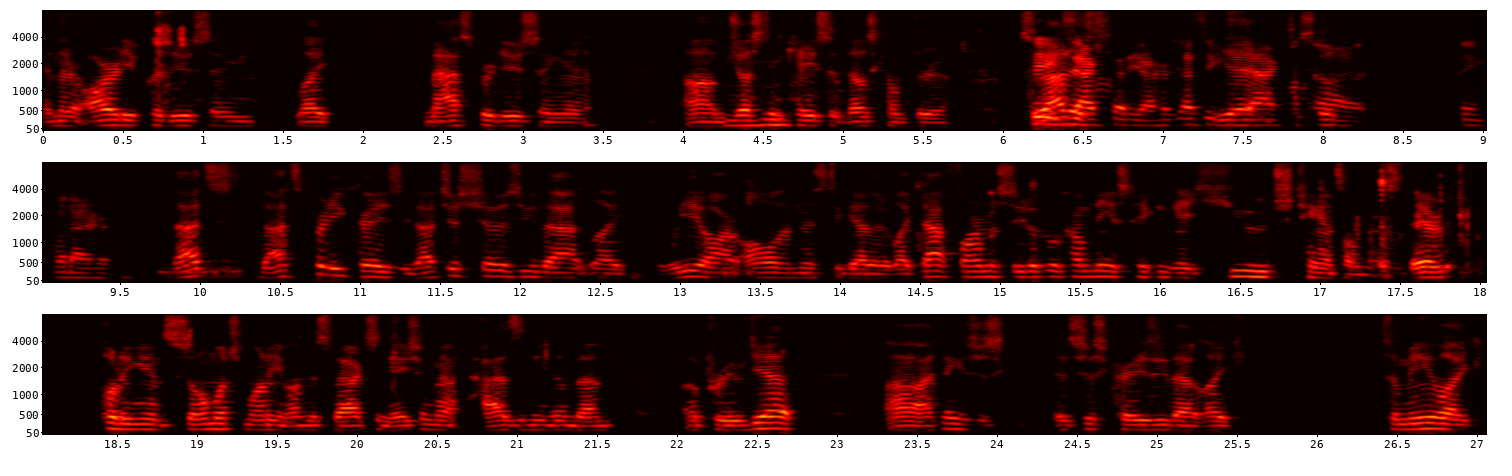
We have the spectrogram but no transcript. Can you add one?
and they're already producing like mass producing it, um, just in case it does come through. So the exact is study I heard. That's the Yeah, exact so- uh, thing what I heard. that's that's pretty crazy. That just shows you that like we are all in this together. Like that pharmaceutical company is taking a huge chance on this. They're putting in so much money on this vaccination that hasn't even been approved yet. Uh, I think it's just it's just crazy that like to me like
